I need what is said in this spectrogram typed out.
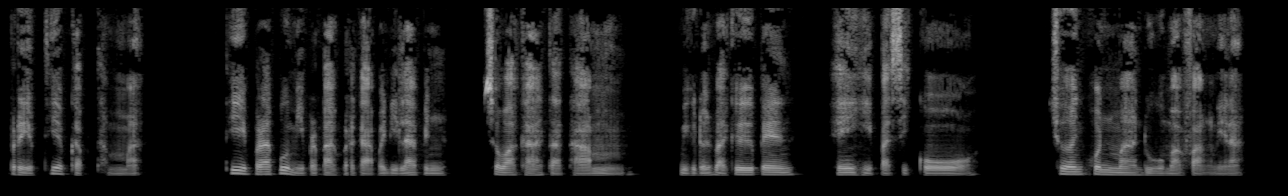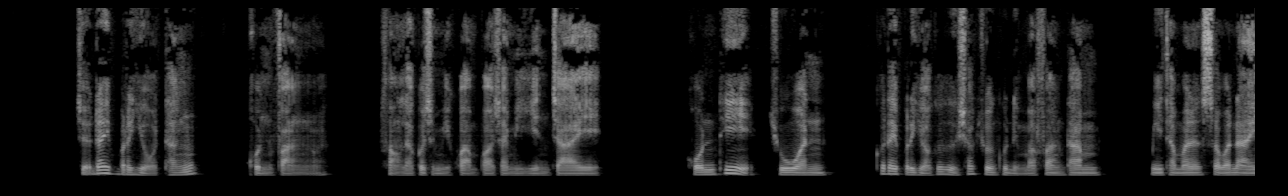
เปรียบเทียบกับธรรมะ ที่พระผู้มีพระภาคประกาศไว้ดีแล้วเป็นสวากาตธรรม มีกระดนบัตคือเป็นเอหิปัสสิโก เชิญคนมาดูมาฟังเนี่ยนะ จะได้ประโยชน์ทั้งคนฟัง ฟังแล้วก็จะมีความพอใจมีเย็นใจ คนที่ชวน ก็ได้ประโยชน์ก็คือชักชวนคนอื่นมาฟังธรรม มีธรรมสวนัย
